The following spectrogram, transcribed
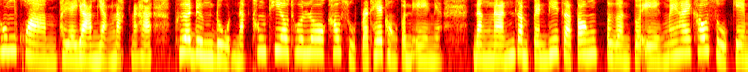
ทุ่มความพยายามอย่างหนักนะคะ เพื่อดึงดูดนักท่องเที่ยวทั่วโลกเข้าสู่ประเทศของตนเองเนี่ยดังนั้นจำเป็นที่จะต้องเตือนตัวเองไม่ให้เข้าสู่เกม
